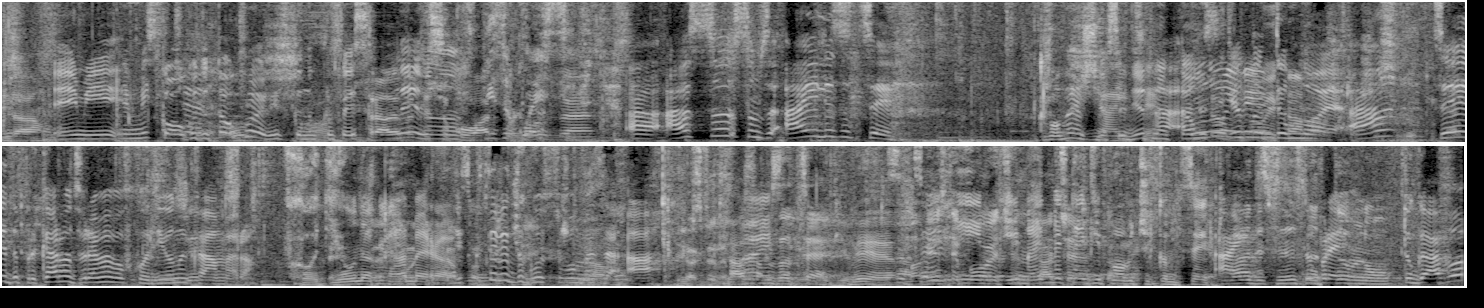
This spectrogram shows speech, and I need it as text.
Да. Еми, Не мисля, колкото че- толкова е риска на професията. Трябва да Не, на- шоколад. Ти за кое си? А, аз а, съм за А или за С? Какво беше Да седят на А, да тъмно седят на тъмно е А, С е да прекарват време в хладилна камера. В хладилна камера. Искате ли да гласуваме за А? Аз съм за С. Вие, сте И, повече. и мен ме тегли повече към С. Това да седят на Добре, тъмно. тогава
